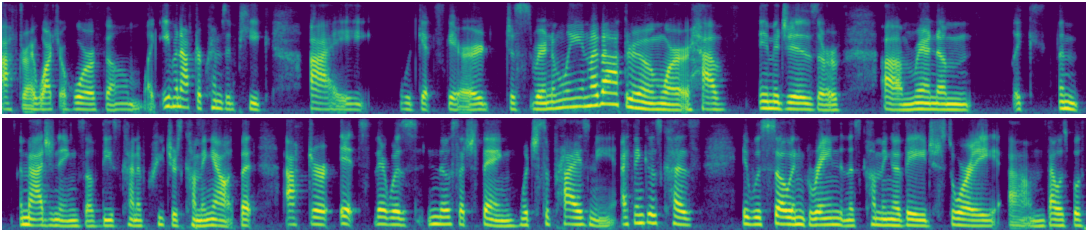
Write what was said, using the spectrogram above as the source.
after I watch a horror film. Like even after Crimson Peak, I would get scared just randomly in my bathroom or have images or um, random like imaginings of these kind of creatures coming out. But after it, there was no such thing, which surprised me. I think it was because it was so ingrained in this coming of age story um, that was both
